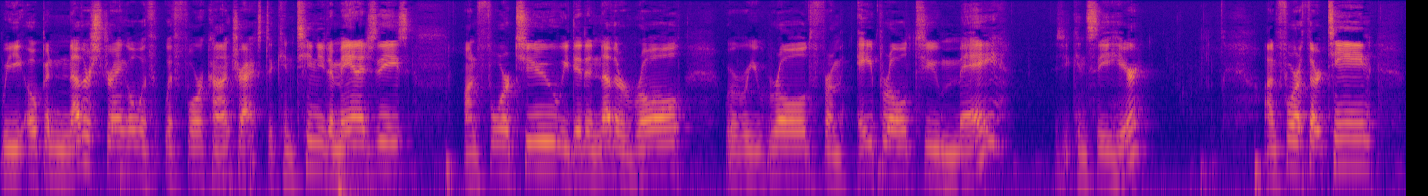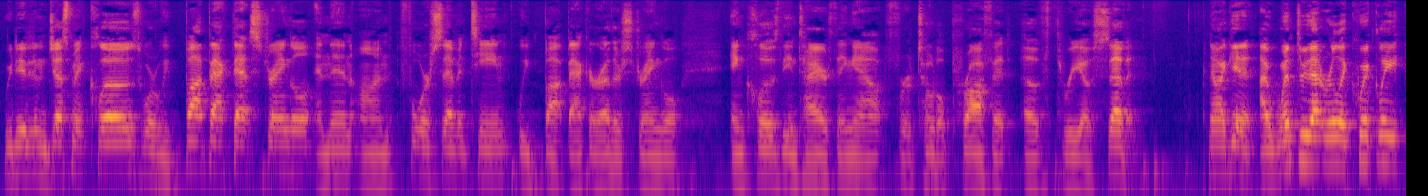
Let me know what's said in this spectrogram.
we opened another strangle with, with four contracts to continue to manage these. On 4 2, we did another roll where we rolled from April to May, as you can see here. On 413, we did an adjustment close where we bought back that strangle, and then on 417, we bought back our other strangle and closed the entire thing out for a total profit of 307. Now, again, I went through that really quickly.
